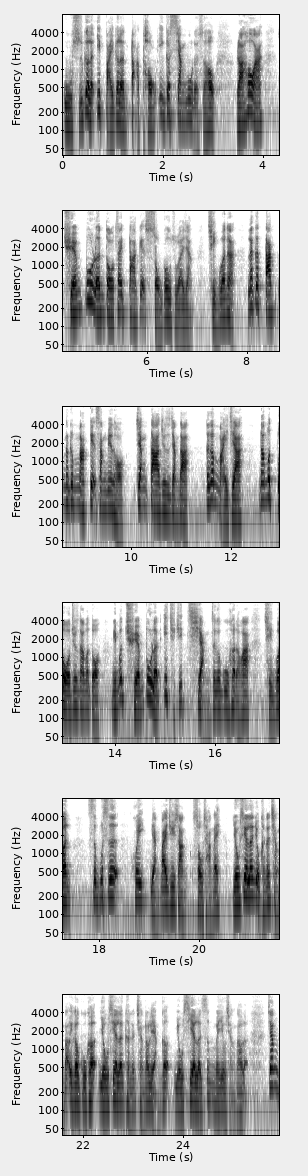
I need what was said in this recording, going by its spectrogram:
五十个人、一百个人打同一个项目的时候，然后啊，全部人都在 target 首购族来讲，请问啊？那个当那个 market 上面哦，降大就是降大，那个买家那么多就是那么多，你们全部人一起去抢这个顾客的话，请问是不是会两败俱伤收场呢？有些人有可能抢到一个顾客，有些人可能抢到两个，有些人是没有抢到的。这样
